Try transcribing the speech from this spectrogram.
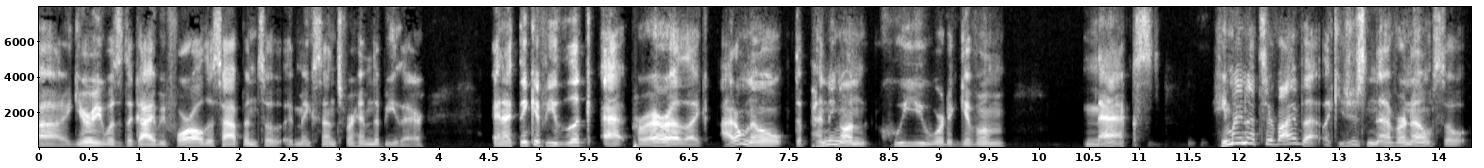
Uh, Yuri was the guy before all this happened, so it makes sense for him to be there. And I think if you look at Pereira, like I don't know, depending on who you were to give him next, he might not survive that. Like you just never know. So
